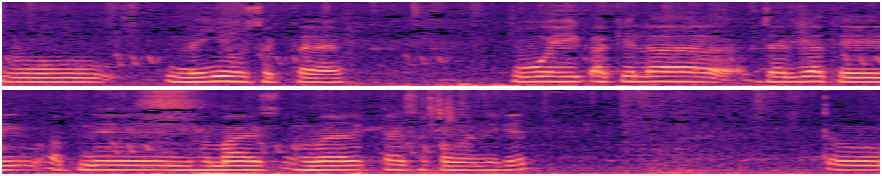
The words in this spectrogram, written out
वो नहीं हो सकता है। वो एक अकेला ज़रिया थे अपने हमारे हमारे पैसा कमाने के। तो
